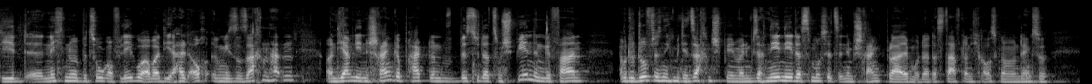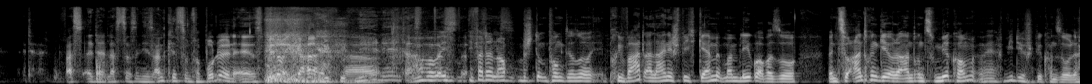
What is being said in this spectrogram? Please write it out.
die äh, nicht nur bezogen auf Lego, aber die halt auch irgendwie so Sachen hatten und die haben die in den Schrank gepackt und bist du da zum Spielen hingefahren, aber du durftest nicht mit den Sachen spielen, weil die gesagt nee, nee, das muss jetzt in dem Schrank bleiben oder das darf doch nicht rauskommen und denkst so, was, Alter, lass das in die Sandkiste und verbuddeln, ey, ist mir doch egal. Nee, nee, das, Aber ich, das, ich war dann auf einem bestimmten Punkt, also privat alleine spiele ich gern mit meinem Lego, aber so, wenn ich zu anderen gehe oder anderen zu mir kommen, äh, Videospielkonsole.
